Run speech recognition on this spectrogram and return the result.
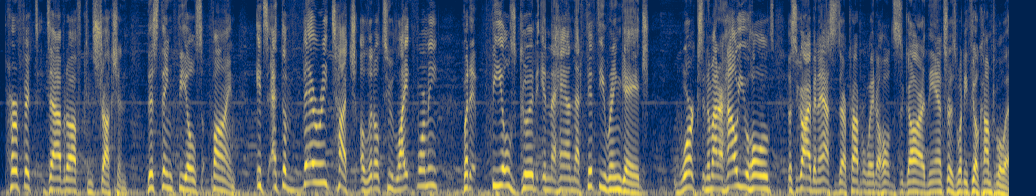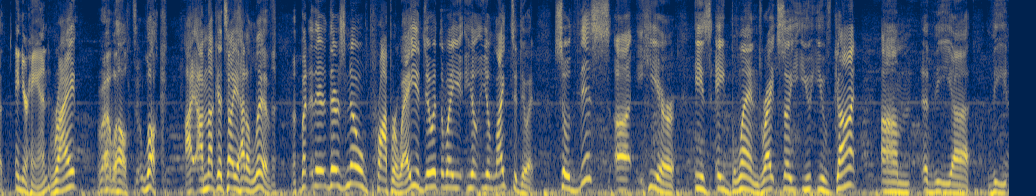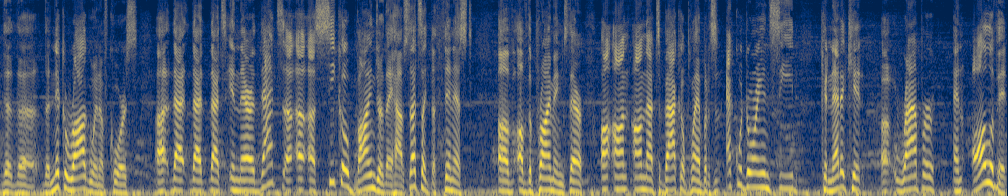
perfect Davidoff construction. This thing feels fine. It's at the very touch a little too light for me, but it feels good in the hand. That 50 ring gauge works, no matter how you hold the cigar. I've been asked, is there a proper way to hold the cigar? And the answer is, what do you feel comfortable with? In your hand. right? Right, Well, look, I, I'm not going to tell you how to live, but there, there's no proper way. You do it the way you, you, you like to do it. So this uh, here is a blend, right? So you you've got um, the, uh, the the the the Nicaraguan, of course, uh, that that that's in there. That's a, a, a Seco binder they have. So that's like the thinnest of, of the primings there on, on on that tobacco plant. But it's an Ecuadorian seed, Connecticut uh, wrapper, and all of it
